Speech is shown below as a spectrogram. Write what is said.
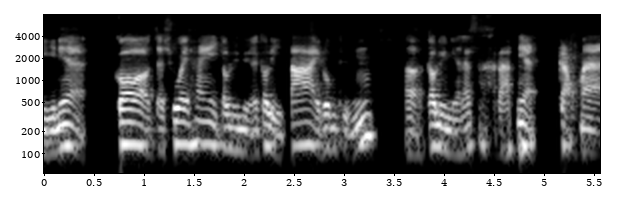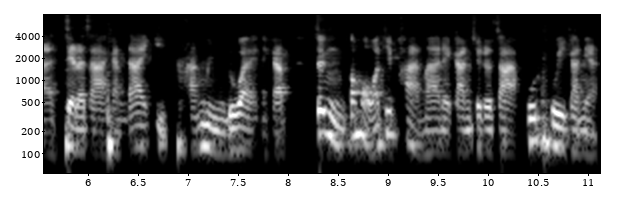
นี้เนี่ย ก็จะช่วยให้เกาหลีเหนือเกาหลีใต้รวมถึงเกาหลีเหนือและสหรัฐเนี่ยกลับมาเจรจากันได้อีกครั้งหนึ่งด้วยนะครับ ซึ่งต้องบอกว่าที่ผ่านมาในการเจรจาพูดคุยกันเนี่ย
